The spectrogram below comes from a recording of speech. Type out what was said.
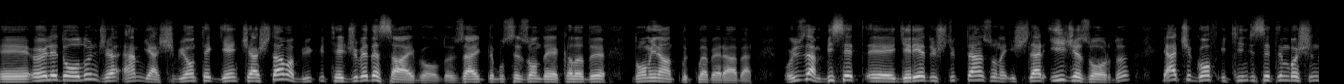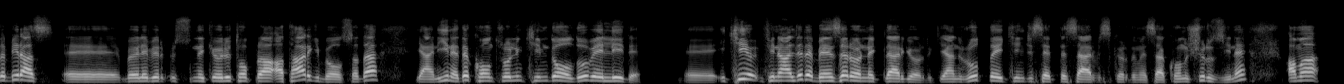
Ee, öyle de olunca hem ya Şiviyontek genç yaşta ama büyük bir tecrübe de sahibi oldu. Özellikle bu sezonda yakaladığı dominantlıkla beraber. O yüzden bir set e, geriye düştükten sonra işler iyice zordu. Gerçi Goff ikinci setin başında biraz e, böyle bir üstündeki ölü toprağı atar gibi olsa da yani yine de kontrolün kimde olduğu belliydi. E, iki finalde de benzer örnekler gördük. Yani Ruth da ikinci sette servis kırdı mesela konuşuruz yine. Ama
